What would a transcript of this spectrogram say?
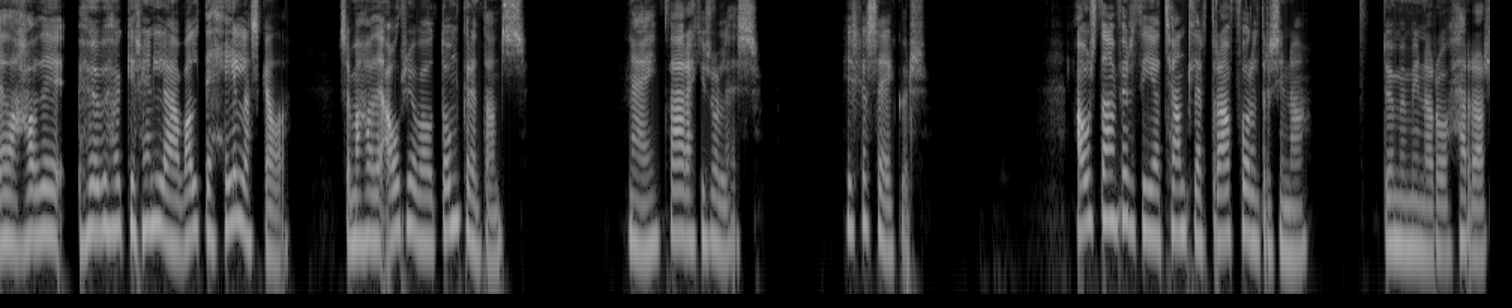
eða hafði höfuhöggir hennilega valdi heilaskaða sem að hafði áhrif á domgrendans? Nei, það er ekki svo leiðis. Ég skal segja ykkur. Ástæðan fyrir því að Chandler draf fóreldra sína, dömu mínar og herrar,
